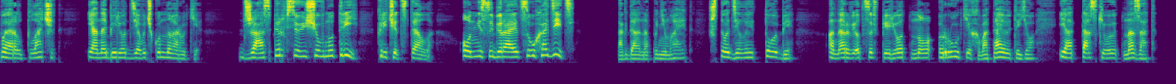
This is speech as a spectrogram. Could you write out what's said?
Перл плачет, и она берет девочку на руки. «Джаспер все еще внутри!» — кричит Стелла. «Он не собирается уходить!» Тогда она понимает, что делает Тоби? Она рвется вперед, но руки хватают ее и оттаскивают назад.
